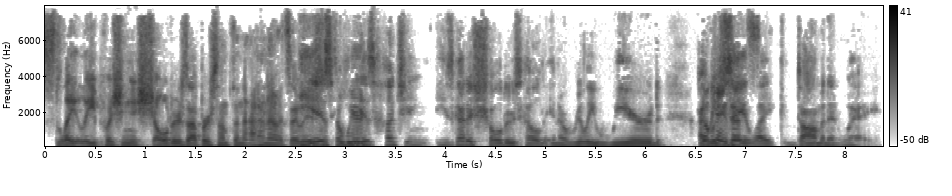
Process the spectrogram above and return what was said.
slightly pushing his shoulders up or something i don't know it's, it's is, just a weird He is hunching. He's got his shoulders held in a really weird, I Okay, would say, like dominant way.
